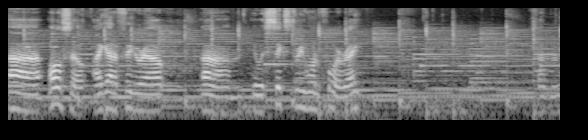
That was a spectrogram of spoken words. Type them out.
Uh, also, I gotta figure out, um, it was 6314, right? Something.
